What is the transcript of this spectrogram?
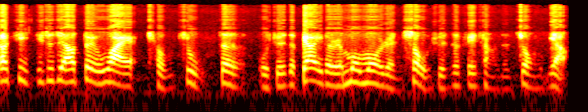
要记，就是要对外求助。这我觉得不要一个人默默忍受，我觉得非常的重要。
